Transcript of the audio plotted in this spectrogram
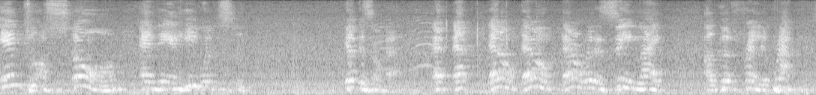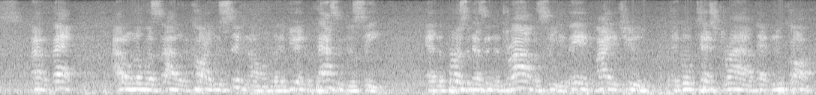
into a storm, and then he went to sleep. Get this somebody. That, that, that, don't, that, don't, that don't really seem like a good friendly practice. Matter of fact, I don't know what side of the car you're sitting on, but if you're in the passenger seat and the person that's in the driver's seat, if they invited you to go test drive that new car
